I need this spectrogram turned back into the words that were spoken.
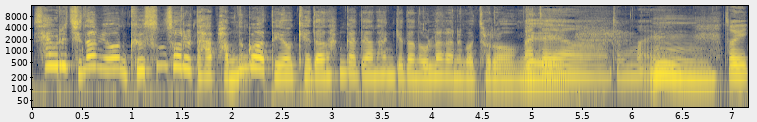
세월이 지나면 그 순서를 다 밟는 것 같아요. 계단 한 계단 한 계단 올라가는 것처럼. 네. 맞아요. 정말. 음. 저희,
